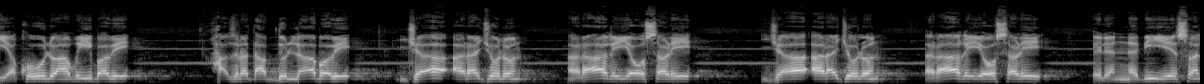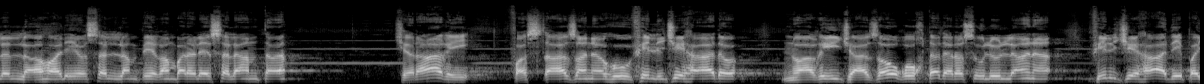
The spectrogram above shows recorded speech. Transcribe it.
یقول هغوی به وي حضرت عبدالله به وي جاء رجل راغی یو سړی جاء رجل راغی یو سړی الی النبی صلی الله علیه وسلم پیغمبر علیه السلام ته چې راغی فاستاذنه فی الجهاد نو هغه اجازه وغوښته د رسول الله نه فی الجهاد په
